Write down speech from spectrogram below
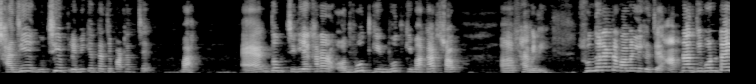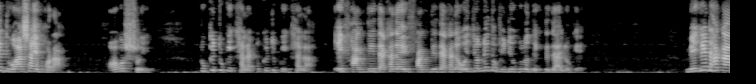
সাজিয়ে গুছিয়ে প্রেমিকের কাছে পাঠাচ্ছে। বাহ! একদম চিড়িয়াখানার অদ্ভুত, কিম্ভূত, কিমাকার সব ফ্যামিলি সুন্দর একটা কমেন্ট লিখেছে, আপনার জীবনটাই ধোঁয়াশায় ভরা। অবশ্যই। টুকি টুকি খেলা টুকি টুকি খেলা। এই ফাঁক দিয়ে দেখা যায়, ওই ফাঁক দিয়ে দেখা যায়, ওই জন্যই তো ভিডিওগুলো দেখতে যায় লোকে। মেঘে ঢাকা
